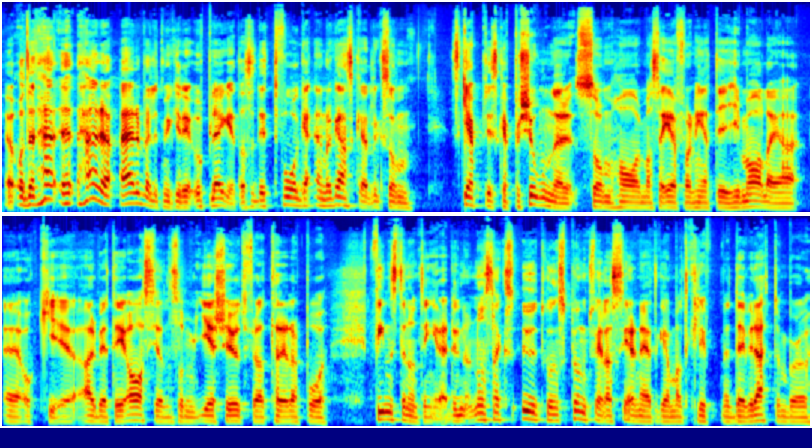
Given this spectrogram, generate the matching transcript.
Eh, och den här, här är väldigt mycket det upplägget. Alltså det är två ändå ganska liksom, skeptiska personer som har massa erfarenhet i Himalaya eh, och eh, arbete i Asien som ger sig ut för att ta reda på, finns det någonting i det här? Det är någon slags utgångspunkt för hela serien är ett gammalt klipp med David Attenborough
